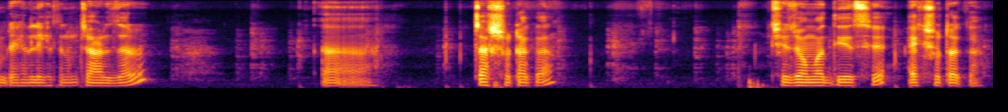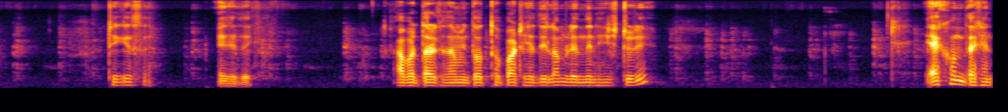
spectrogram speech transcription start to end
আমরা এখানে লিখে দিলাম চার্জার চারশো টাকা। সে জমা দিয়েছে একশো টাকা। ঠিক আছে? এই যে দেখ। আবার তার কাছে আমি তথ্য পাঠিয়ে দিলাম লেনদেন হিস্টোরি। এখন দেখেন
